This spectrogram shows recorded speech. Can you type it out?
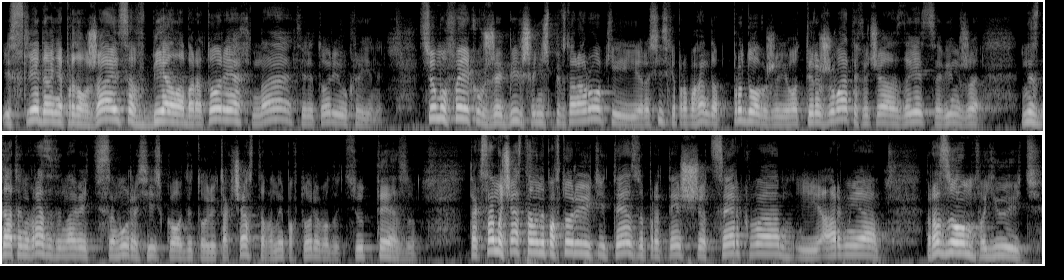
Ісследування продовжаються в біолабораторіях на території України. Цьому фейку вже більше ніж півтора роки, і російська пропаганда продовжує його тиражувати, хоча, здається, він вже не здатен вразити навіть саму російську аудиторію. Так часто вони повторювали цю тезу. Так само часто вони повторюють і тезу про те, що церква і армія разом воюють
